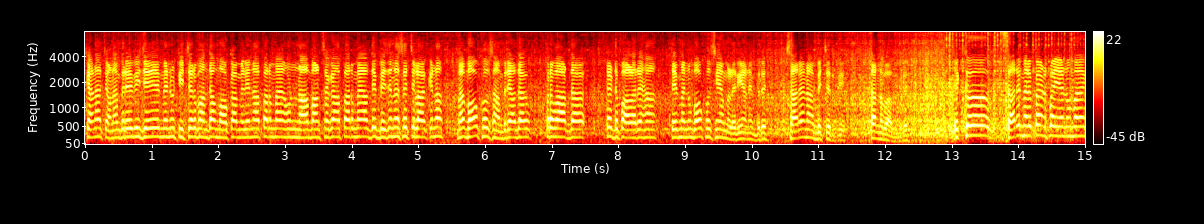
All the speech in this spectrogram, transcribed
ਕਹਿਣਾ ਚਾਹਣਾ ਵੀਰੇ ਵੀ ਜੇ ਮੈਨੂੰ ਟੀਚਰ ਬਣਨ ਦਾ ਮੌਕਾ ਮਿਲੇ ਨਾ, ਪਰ ਮੈਂ ਹੁਣ ਨਾ ਬਣ ਸਕਾਂ, ਪਰ ਮੈਂ ਆਪਦੇ ਬਿਜ਼ਨਸ ਚਲਾ ਕੇ ਨਾ, ਮੈਂ ਬਹੁਤ ਖੁਸ਼ ਹਾਂ ਵੀਰੇ, ਆਪਦਾ ਪਰਿਵਾਰ ਦਾ ਢਿੱਡ ਪਾਲ ਰਿਹਾ ਤੇ ਮੈਨੂੰ ਬਹੁਤ ਖੁਸ਼ੀਆਂ ਮਿਲ ਰਹੀਆਂ ਨੇ ਵੀਰੇ। ਸਾਰਿਆਂ ਨਾਲ ਵਿਚਰ ਕੇ। ਧੰਨਵਾਦ ਵੀਰੇ। ਇੱਕ ਸਾਰੇ ਮੇਰੇ ਭੈਣ ਭਾਈਆਂ ਨੂੰ ਮੈਂ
